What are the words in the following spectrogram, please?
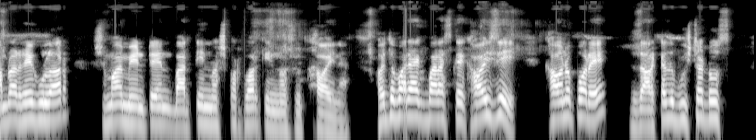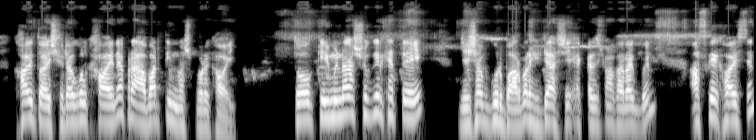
আমরা রেগুলার সময় মেনটেন বা তিন মাস পর পর কৃমি ওষুধ খাওয়াই না। হয়তো পারে একবার আজকে খাওয়াইছি, খাওয়ানোর পরে যার কাছে বুস্টার ডোজ খাওয়াইতে হয় সেটাগুলো খাওয়াই না, প্রায় আবার তিন মাস পরে খাওয়াই। তো কৃমিনাশকের ক্ষেত্রে যেসব গরু বারবার হিটে আসে, একটা জিনিস মাথায় রাখবেন, আজকে খাওয়াইছেন,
